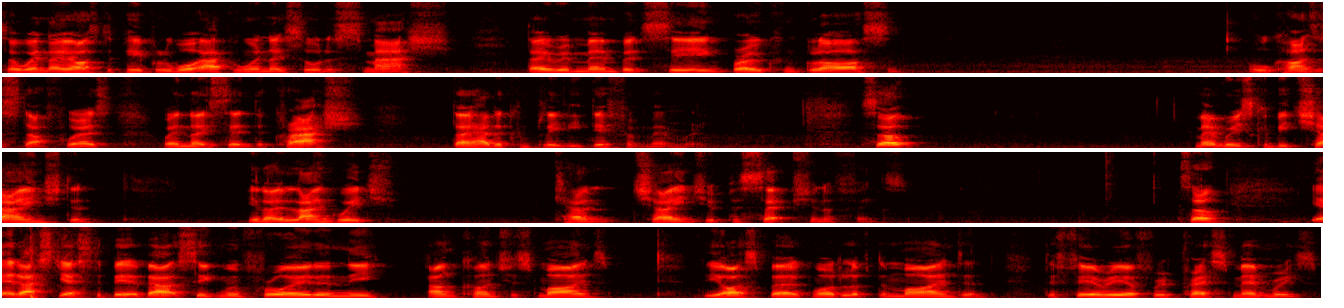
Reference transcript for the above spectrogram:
So when they asked the people what happened when they saw the smash, they remembered seeing broken glass and all kinds of stuff. Whereas when they said the crash, they had a completely different memory. So memories can be changed and you know language can change your perception of things. So yeah, that's just a bit about Sigmund Freud and the unconscious mind, the iceberg model of the mind and the theory of repressed memories.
